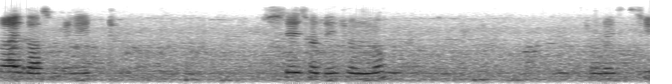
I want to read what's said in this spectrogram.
প্রায় দশ মিনিট শেষ হতেই চলল। চলে এসেছি।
